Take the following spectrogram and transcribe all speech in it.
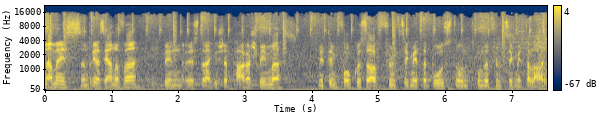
Name ist Andreas Janofer. Ich bin österreichischer Paraschwimmer mit dem Fokus auf 50 Meter Brust und 150 Meter Lagen.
